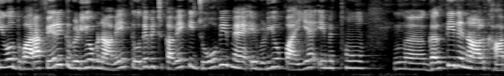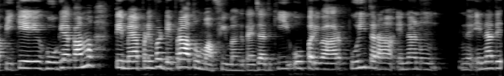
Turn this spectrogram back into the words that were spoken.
ਕਿ ਉਹ ਦੁਬਾਰਾ ਫਿਰ ਇੱਕ ਵੀਡੀਓ ਬਣਾਵੇ ਤੇ ਉਹਦੇ ਵਿੱਚ ਕਵੇ ਕਿ ਜੋ ਵੀ ਮੈਂ ਇਹ ਵੀਡੀਓ ਪਾਈ ਹੈ ਇਹ ਮੈਥੋਂ ਗਲਤੀ ਦੇ ਨਾਲ ਖਾ ਪੀ ਕੇ ਹੋ ਗਿਆ ਕੰਮ ਤੇ ਮੈਂ ਆਪਣੇ ਵੱਡੇ ਭਰਾ ਤੋਂ ਮਾਫੀ ਮੰਗਦਾ ਜਦ ਕਿ ਉਹ ਪਰਿਵਾਰ ਪੂਰੀ ਤਰ੍ਹਾਂ ਇਹਨਾਂ ਨੂੰ, ਇਹਨਾਂ ਦੇ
